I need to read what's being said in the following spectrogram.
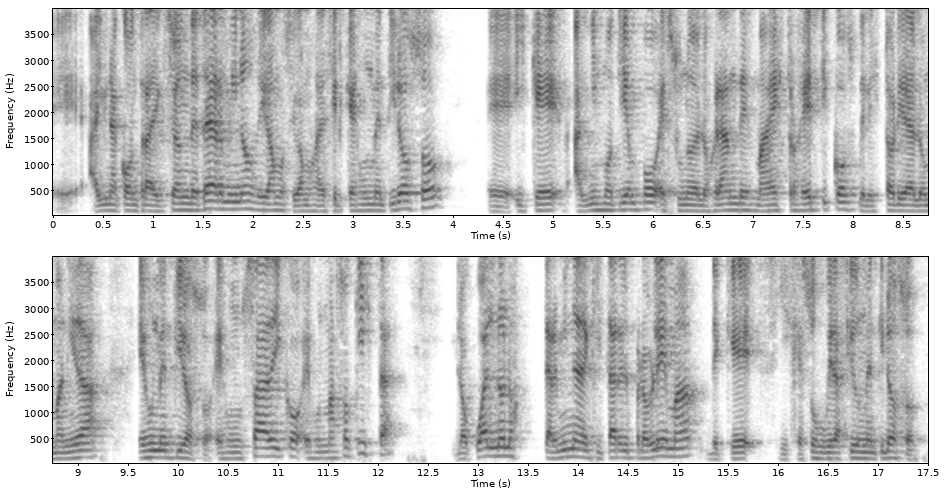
Eh, hay una contradicción de términos, digamos, si vamos a decir que es un mentiroso eh, y que al mismo tiempo es uno de los grandes maestros éticos de la historia de la humanidad. Es un mentiroso, es un sádico, es un masoquista lo cual no nos termina de quitar el problema de que si Jesús hubiera sido un mentiroso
